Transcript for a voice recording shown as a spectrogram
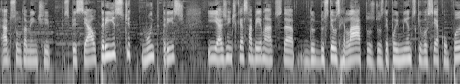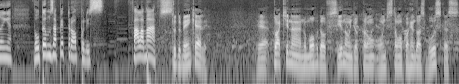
absolutamente especial, triste, muito triste. E a gente quer saber, Matos, da, do, dos teus relatos, dos depoimentos que você acompanha. Voltamos a Petrópolis. Fala, Matos. Tudo bem, Kelly? Estou é, aqui na, no Morro da Oficina, onde, tô, onde estão ocorrendo as buscas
